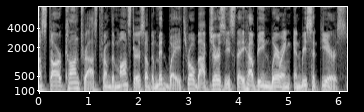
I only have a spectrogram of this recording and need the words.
a stark contrast from the monsters of the Midway throwback jerseys they have been wearing in recent years.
